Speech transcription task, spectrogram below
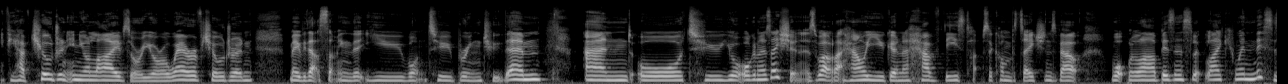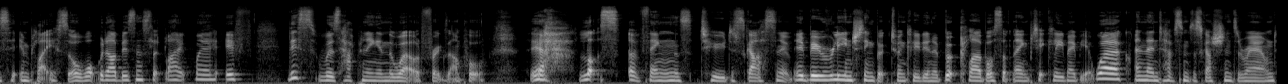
if you have children in your lives or you're aware of children maybe that's something that you want to bring to them and or to your organization as well. Like how are you going to have these types of conversations about what will our business look like when this is in place? Or what would our business look like where if this was happening in the world for example yeah lots of things to discuss and it'd be a really interesting book to include in a book club or something particularly maybe at work and then to have some discussions around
